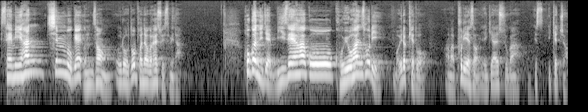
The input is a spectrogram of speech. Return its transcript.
세미한 침묵의 음성으로도 번역을 할 수 있습니다. 혹은 이제 미세하고 고요한 소리 뭐 이렇게도 아마 풀이해서 얘기할 수가 있, 겠죠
